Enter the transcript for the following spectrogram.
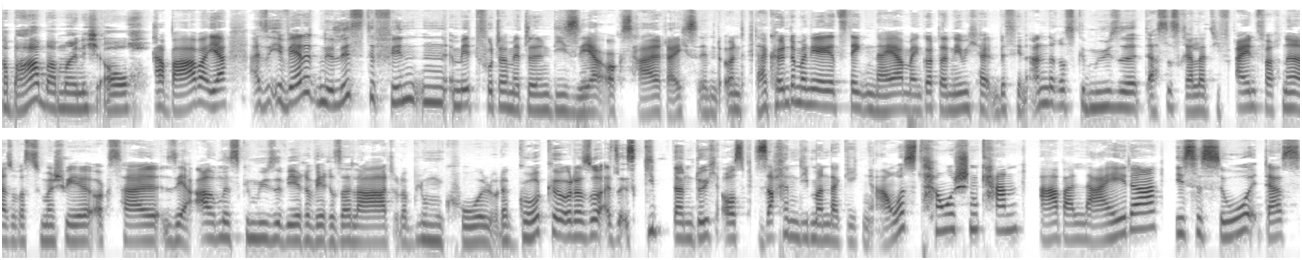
Rhabarber meine ich auch. Rhabarber, ja. Also ihr werdet eine Liste finden mit Futtermitteln, die sehr oxalreich sind. Und da könnte man ja jetzt denken, naja, mein Gott, dann nehme ich halt ein bisschen anderes Gemüse. Das ist relativ einfach, ne? Also was zum Beispiel oxal sehr armes Gemüse wäre, wäre Salat oder Blumenkohl oder Gurke oder so. Also es gibt dann durchaus Sachen, die man dagegen austauschen kann. Aber leider ist es so, dass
